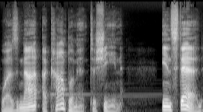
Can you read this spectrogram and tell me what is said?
was not a compliment to Sheen. Instead,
